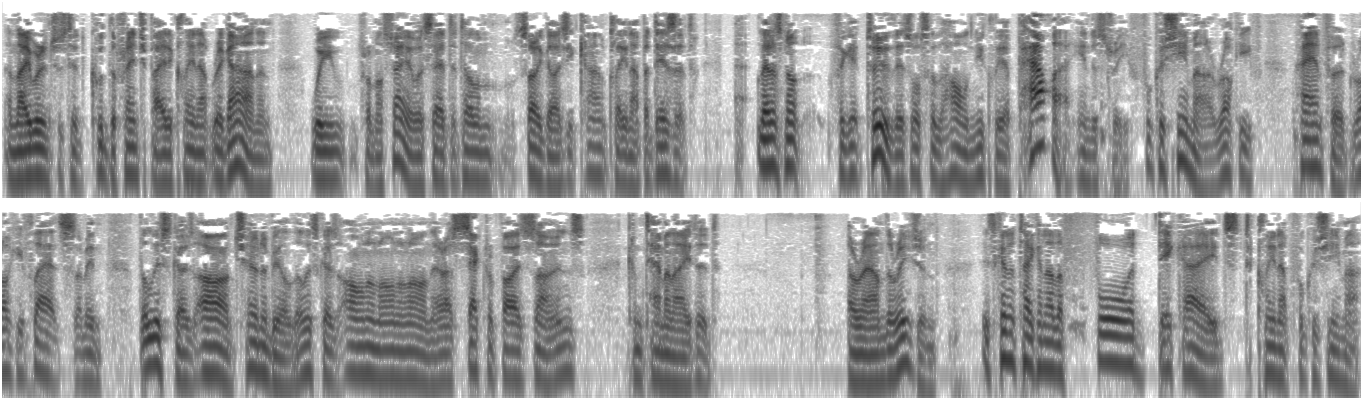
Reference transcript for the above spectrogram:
And they were interested, could the French pay to clean up Reggane? And we from Australia were sad to tell them, sorry guys, you can't clean up a desert. Uh, let us not forget too, there's also the whole nuclear power industry. Fukushima, Rocky Hanford, Rocky Flats. I mean, the list goes on. Chernobyl. The list goes on and on and on. There are sacrifice zones contaminated around the region. It's going to take another four decades to clean up Fukushima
